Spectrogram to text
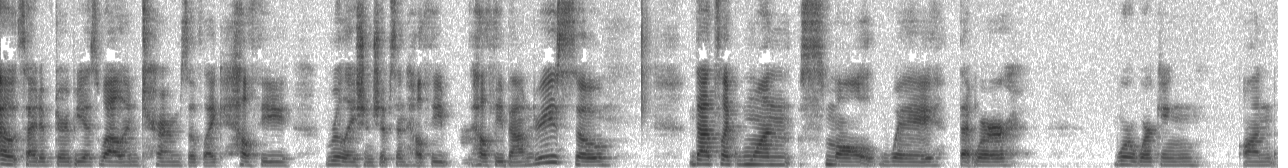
outside of derby as well in terms of like healthy relationships and healthy healthy boundaries. So that's like one small way that we're we're working on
